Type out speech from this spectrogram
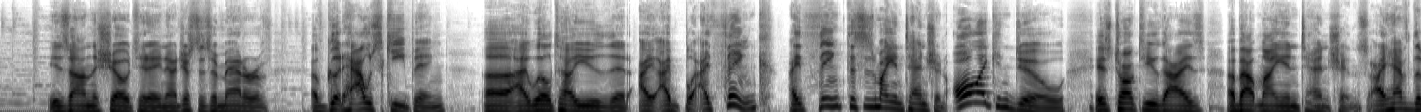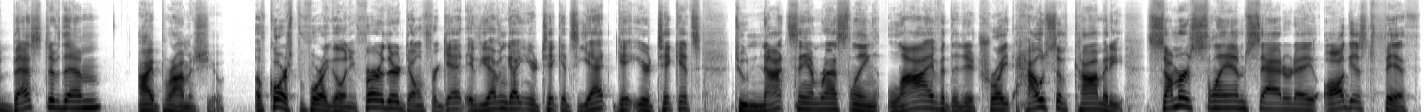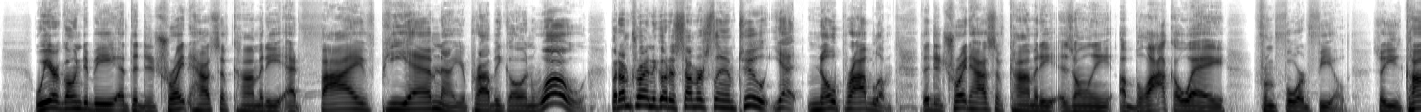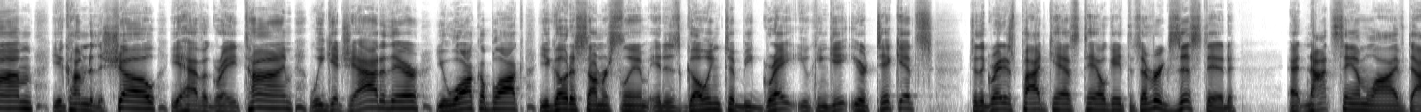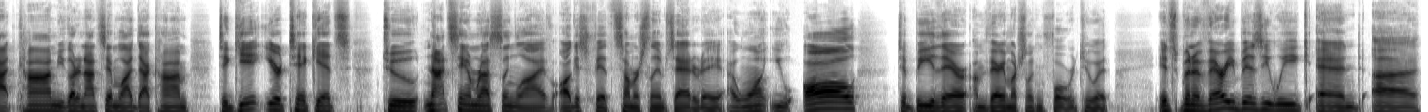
is on the show today. Now, just as a matter of of good housekeeping, uh, I will tell you that I, I I think I think this is my intention. All I can do is talk to you guys about my intentions. I have the best of them, I promise you. Of course, before I go any further, don't forget if you haven't gotten your tickets yet, get your tickets to Not Sam Wrestling live at the Detroit House of Comedy, SummerSlam Saturday, August 5th. We are going to be at the Detroit House of Comedy at 5 p.m. Now, you're probably going, whoa, but I'm trying to go to SummerSlam too. Yet, no problem. The Detroit House of Comedy is only a block away from Ford Field. So you come, you come to the show, you have a great time, we get you out of there, you walk a block, you go to SummerSlam. It is going to be great. You can get your tickets to the greatest podcast tailgate that's ever existed at notsamlive.com. You go to notsamlive.com to get your tickets to Not Sam Wrestling Live, August 5th, SummerSlam Saturday. I want you all to be there. I'm very much looking forward to it. It's been a very busy week, and, uh,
